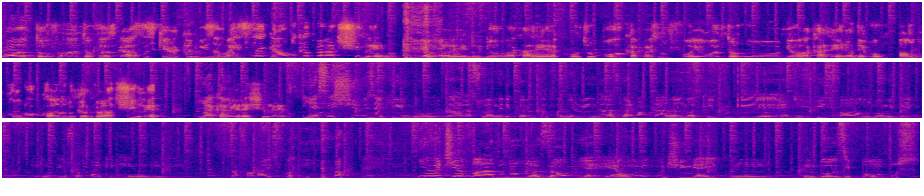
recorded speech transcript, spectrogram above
O Antofas Gastas, que é a camisa mais legal do campeonato chileno. E eu falei do União La Calera contra o Boca, mas não foi. O, Anto- o União La Calera levou um pau do Colo-Colo no campeonato chileno. E La a- Calera é chileno. E esses times aqui do, da, da Sul-Americana estão fazendo eu engasgar pra caramba aqui, porque é difícil falar os nomes dele, cara. E eu não tenho sotaque nenhum de, pra falar espanhol. E eu tinha falado do Vozão, Pierre, é o único time aí com, com 12 pontos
